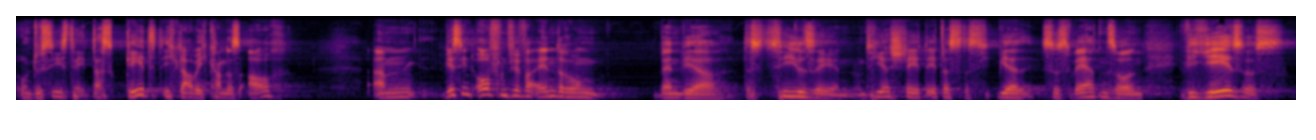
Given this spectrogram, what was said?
und du siehst, hey, das geht, ich glaube, ich kann das auch. Ähm, wir sind offen für Veränderung, wenn wir das Ziel sehen. Und hier steht etwas, dass wir so werden sollen wie Jesus.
